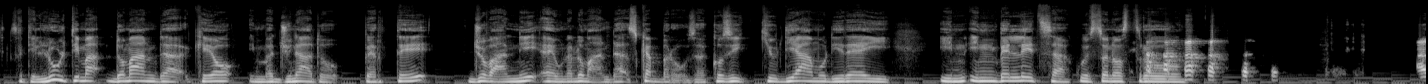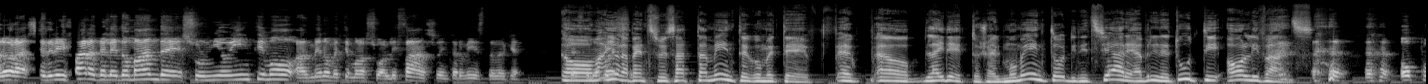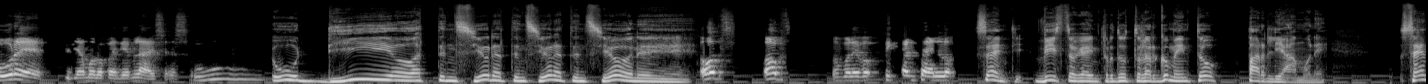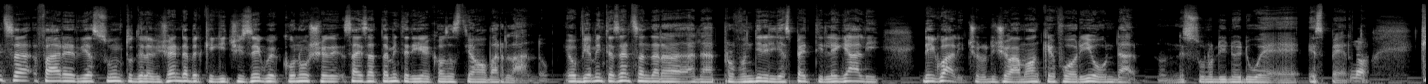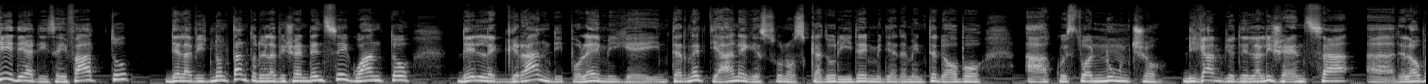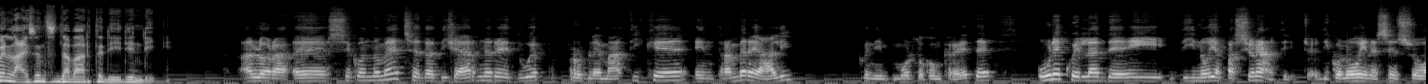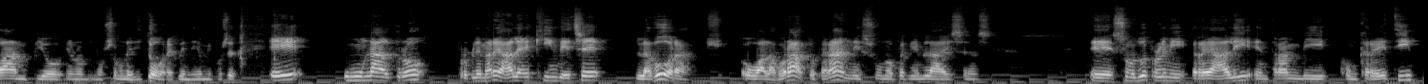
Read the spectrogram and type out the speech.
Senti, l'ultima domanda che ho immaginato per te Giovanni è una domanda scabrosa, così chiudiamo direi in, in bellezza questo nostro... allora, se devi fare delle domande sul mio intimo, almeno mettiamola su OnlyFans l'intervista perché Oh, ma io la penso esattamente come te. Eh, oh, l'hai detto, cioè il momento di iniziare a aprire tutti OnlyFans. Oppure chiudiamo l'Open Game License. Uh. Oddio, attenzione, attenzione, attenzione. Ops, ops, non volevo piccantello. Senti, visto che hai introdotto l'argomento, parliamone senza fare il riassunto della vicenda perché chi ci segue conosce, sa esattamente di che cosa stiamo parlando e ovviamente senza andare ad approfondire gli aspetti legali dei quali, ce lo dicevamo anche fuori onda, nessuno di noi due è esperto. No. Che idea ti sei fatto della, non tanto della vicenda in sé quanto delle grandi polemiche internetiane che sono scaturite immediatamente dopo a questo annuncio di cambio della licenza uh, della open license da parte di D&D. Allora, eh, secondo me c'è da discernere due problematiche, entrambe reali, quindi molto concrete. Una è quella dei, di noi appassionati, cioè dico noi nel senso ampio, io non, non sono un editore, quindi io mi considero... E un altro problema reale è chi invece lavora o ha lavorato per anni su un Open Game License. E sono due problemi reali, entrambi concreti.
